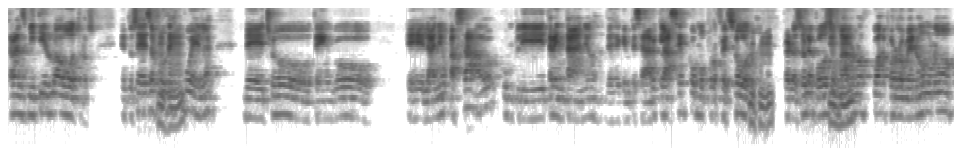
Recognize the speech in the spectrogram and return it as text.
transmitirlo a otros. Entonces esa fue una escuela. De hecho, tengo eh, el año pasado, cumplí 30 años desde que empecé a dar clases como profesor, pero eso le puedo sumar unos, por lo menos unos,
